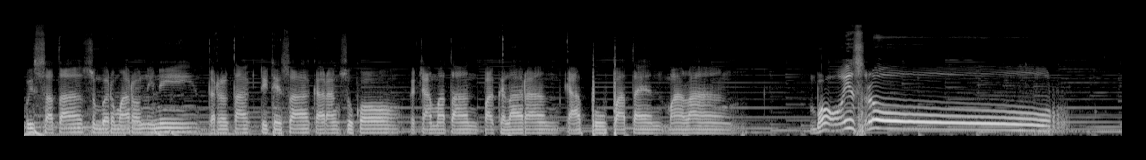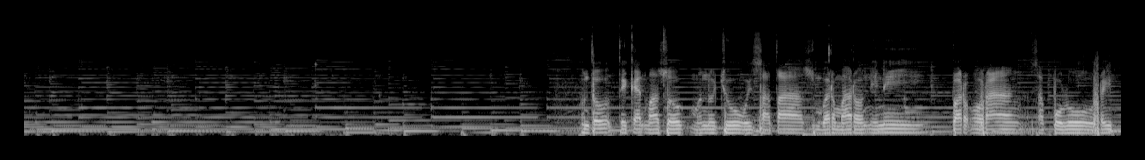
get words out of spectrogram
Wisata Sumber Maron ini terletak di Desa Karangsuko, Kecamatan Pagelaran, Kabupaten Malang. Bois lur. Untuk tiket masuk menuju wisata Sumber Maron ini per orang Rp10.000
